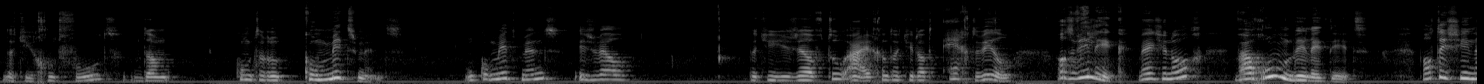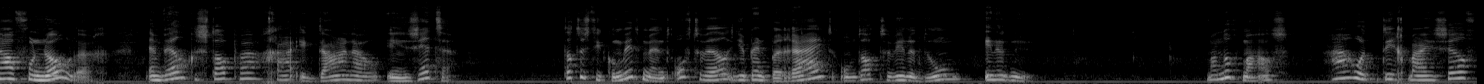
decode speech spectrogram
dat je je goed voelt, dan komt er een commitment. Een commitment is wel dat je jezelf toe-eigent dat je dat echt wil. Wat wil ik? Weet je nog? Waarom wil ik dit? Wat is hier nou voor nodig? En welke stappen ga ik daar nou in zetten? Dat is die commitment. Oftewel, je bent bereid om dat te willen doen in het nu. Maar nogmaals, hou het dicht bij jezelf.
